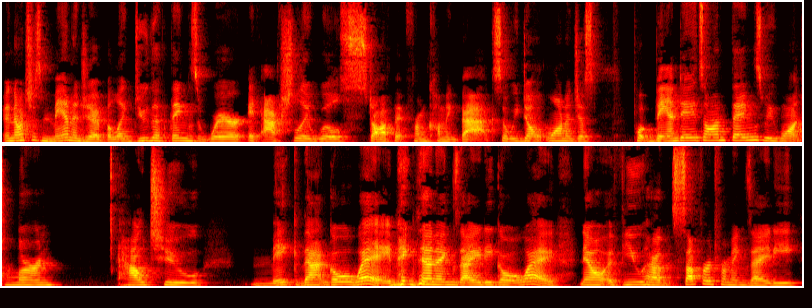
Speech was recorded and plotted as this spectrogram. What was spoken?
and not just manage it, but like do the things where it actually will stop it from coming back. So we don't want to just put band-aids on things. We want to learn how to make that go away, make that anxiety go away. Now, if you have suffered from anxiety,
